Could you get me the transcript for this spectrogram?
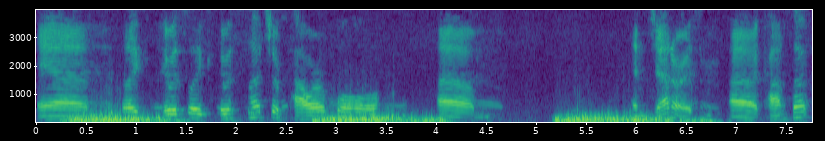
And like it was like it was such a powerful um, and generous uh, concept.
